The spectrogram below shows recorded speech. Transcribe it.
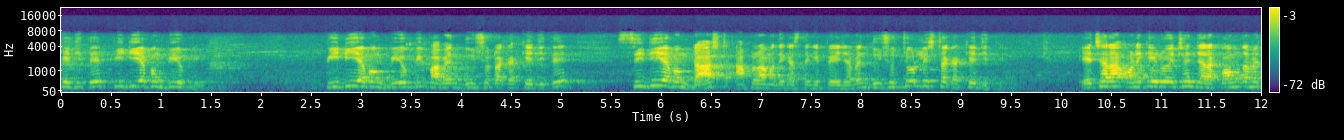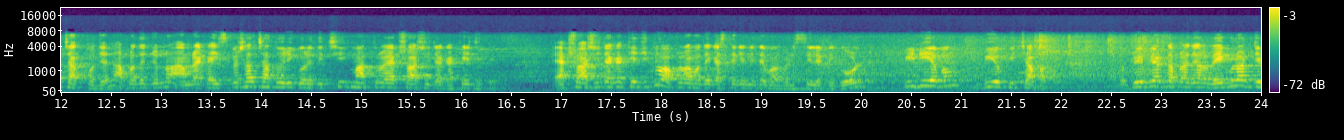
কেজিতে পিডি এবং বিওপি পিডি এবং বিওপি পাবেন দুইশো টাকা কেজিতে। সিডি এবং ডাস্ট আপনারা আমাদের কাছ থেকে পেয়ে যাবেন দুইশো চল্লিশ টাকা কেজিতে। এছাড়া অনেকেই রয়েছেন যারা কম দামের চা খোঁজেন, আপনাদের জন্য আমরা একটা স্পেশাল চা তৈরি করে দিচ্ছি মাত্র একশো আশি টাকা কেজিতে। একশো আশি টাকা কেজিতেও আপনারা আমাদের কাছ থেকে নিতে পারবেন সিলেটি গোল্ড পিডি এবং বিওপি চা পাতা তো প্রিভিয়ার্স আপনারা যারা রেগুলার যে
